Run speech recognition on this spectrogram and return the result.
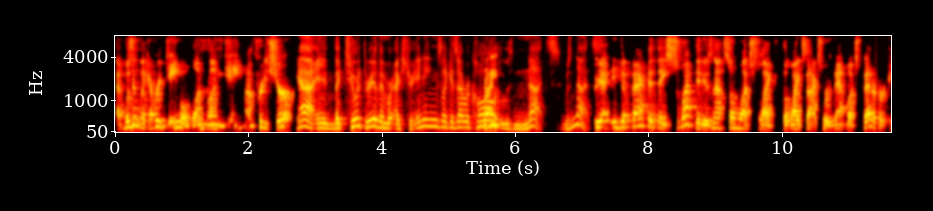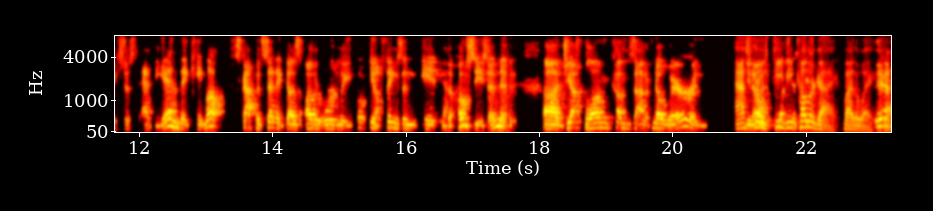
It wasn't like every game a one-run game. I'm pretty sure. yeah and like two or three of them were extra innings like as i recall Right. it was nuts it was nuts Yeah, the fact that they swept it is not so much like the White Sox were that much better. It's just at the end they came up. Scott Podsednik does otherworldly, you know, things in in Yeah. the postseason, and uh, Geoff Blum comes out of nowhere, and astros you know, tv color guy by the way Yeah.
